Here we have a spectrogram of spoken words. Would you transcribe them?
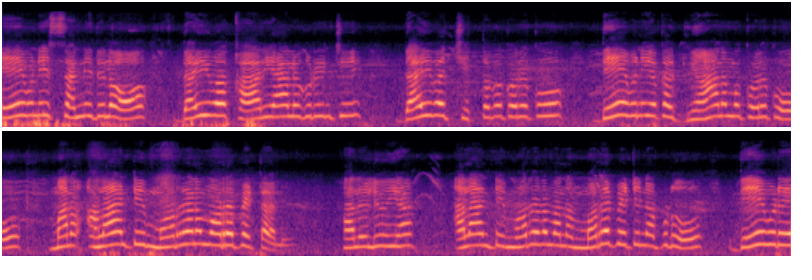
దేవుని సన్నిధిలో దైవ కార్యాల గురించి దైవ చిత్తము కొరకు దేవుని యొక్క జ్ఞానము కొరకు మనం అలాంటి మొర్రను మొర్ర పెట్టాలి. హలలుయ అలాంటి మొర్రను మనం మొర్ర పెట్టినప్పుడు దేవుడే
